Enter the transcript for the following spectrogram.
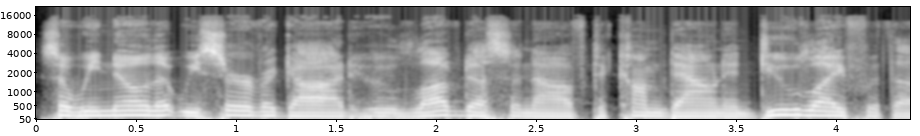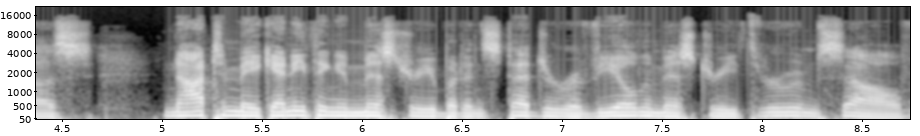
So we know that we serve a God who loved us enough to come down and do life with us not to make anything a mystery, but instead to reveal the mystery through himself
